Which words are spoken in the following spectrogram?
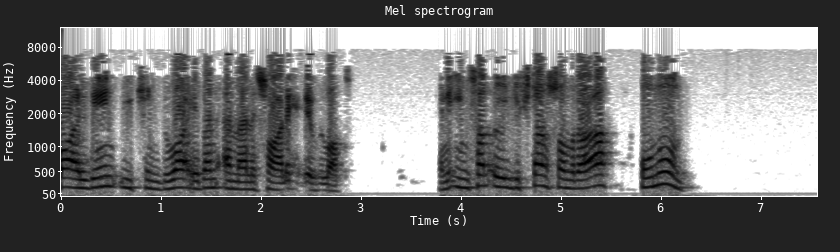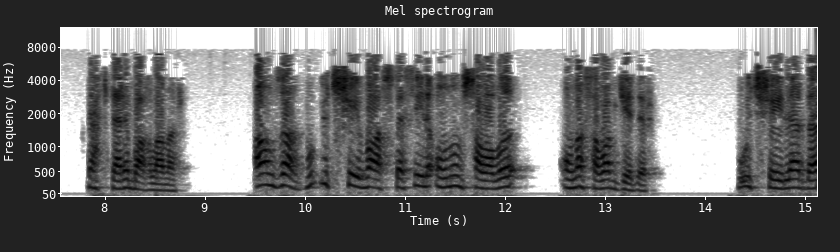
valideyn üçün dua edən əməli salih evlad. Yəni, insan öldükdən sonra onun dəftəri bağlanır. Ancaq bu üç şey vasitəsilə onun savabı ona savab gedir. Bu üç şeylər də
